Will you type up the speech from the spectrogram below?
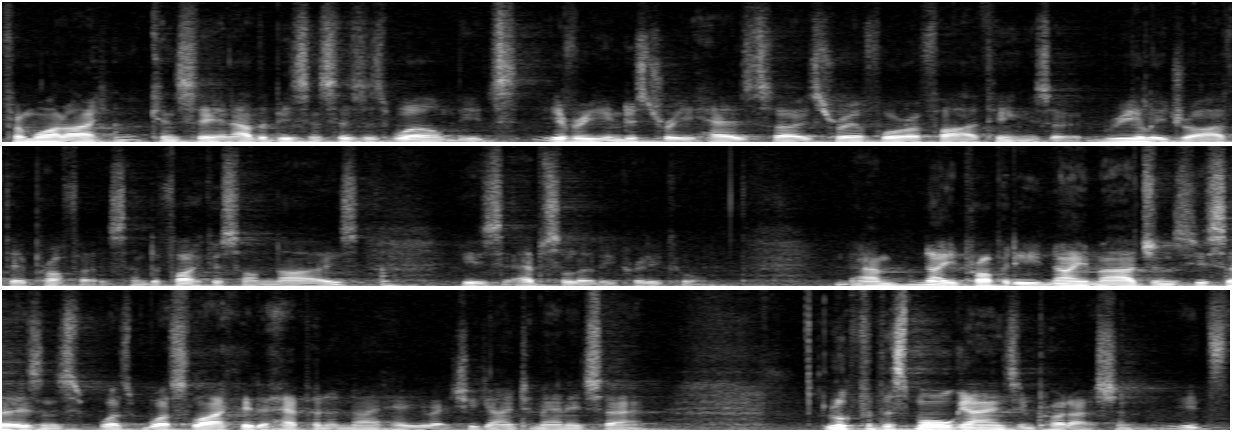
from what I can see in other businesses as well, it's every industry has those three or four or five things that really drive their profits, and to focus on those is absolutely critical. Um, know your property, know your margins, your seasons, what's, what's likely to happen, and know how you're actually going to manage that look for the small gains in production. It's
